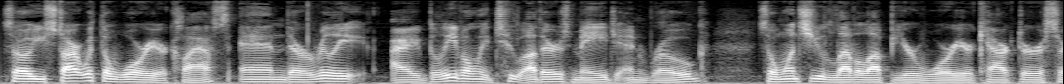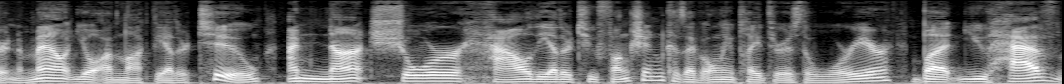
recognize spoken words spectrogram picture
So you start with the warrior class, and there are really, I believe, only two others mage and rogue. So once you level up your warrior character a certain amount, you'll unlock the other two. I'm not sure how the other two function because I've only played through as the warrior, but you have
